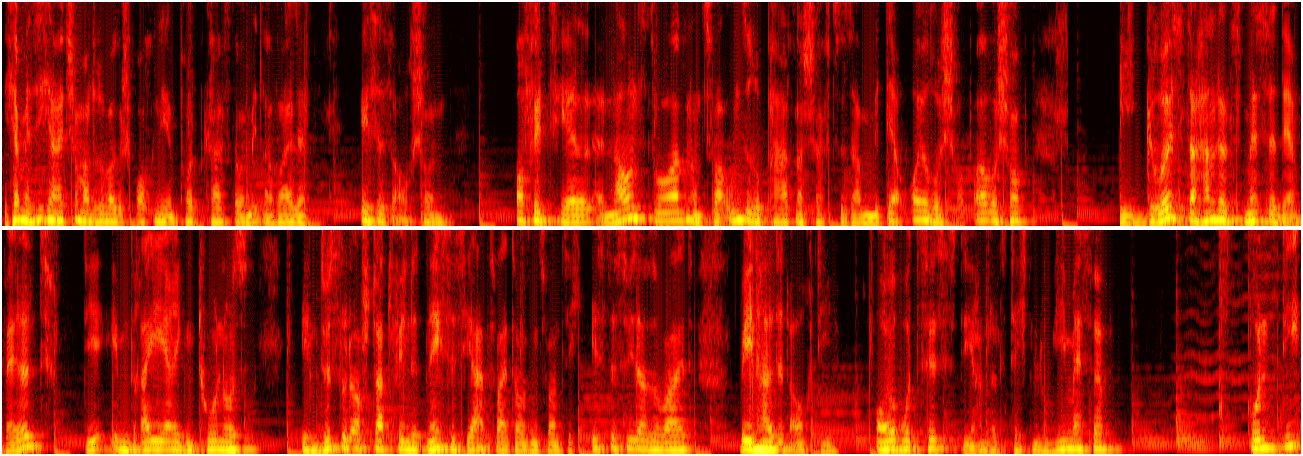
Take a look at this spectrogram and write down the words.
Ich habe mit Sicherheit schon mal drüber gesprochen hier im Podcast, aber mittlerweile ist es auch schon offiziell announced worden und zwar unsere Partnerschaft zusammen mit der Euroshop. Euroshop, die größte Handelsmesse der Welt, die im dreijährigen Turnus in Düsseldorf stattfindet. Nächstes Jahr 2020 ist es wieder soweit. Beinhaltet auch die Eurocis, die Handelstechnologiemesse. Und die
